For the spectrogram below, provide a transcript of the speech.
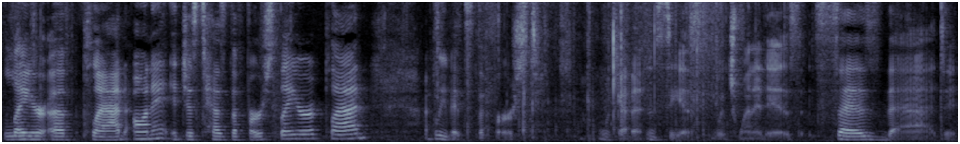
layer of plaid on it. It just has the first layer of plaid. I believe it's the first. Look at it and see it, which one it is. It says that it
